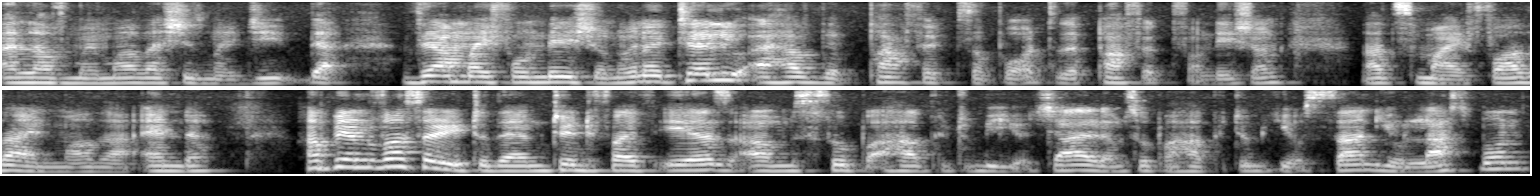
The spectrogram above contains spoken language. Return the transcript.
I love my mother. She's my G. They they are my foundation. When I tell you I have the perfect support, the perfect foundation, that's my father and mother. And Happy anniversary to them, 25 years. I'm super happy to be your child. I'm super happy to be your son, your last born.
